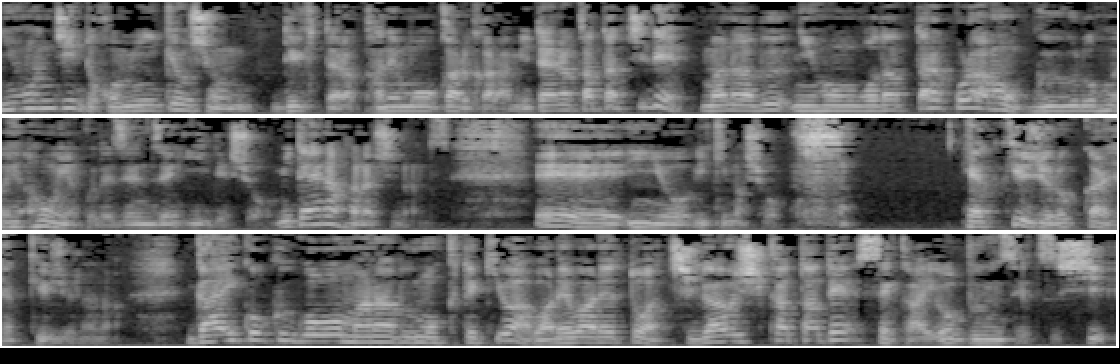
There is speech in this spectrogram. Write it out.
日本人とコミュニケーションできたら金儲かるからみたいな形で学ぶ日本語だったら、これはもう Google 翻訳で全然いいでしょう。みたいな話なんです。えー、引用いきましょう。196から197。外国語を学ぶ目的は我々とは違う仕方で世界を分節し、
